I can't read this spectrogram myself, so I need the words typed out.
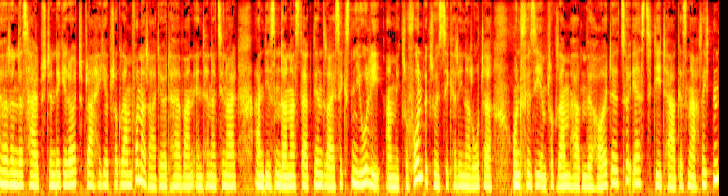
hören das halbstündige deutschsprachige Programm von Radio Taiwan International an diesem Donnerstag, den 30. Juli. Am Mikrofon begrüßt Sie Karina Rother und für Sie im Programm haben wir heute zuerst die Tagesnachrichten.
